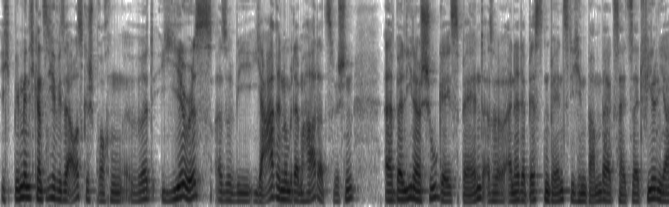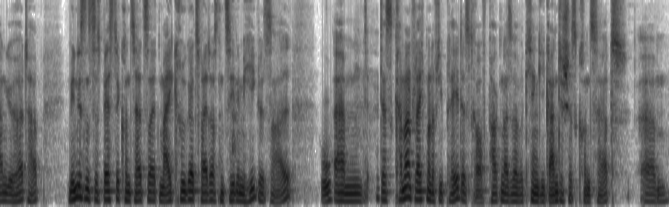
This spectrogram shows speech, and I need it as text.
Ich bin mir nicht ganz sicher, wie sie ausgesprochen wird. Years, also wie Jahre nur mit einem H dazwischen. Äh, Berliner Shoegaze Band, also eine der besten Bands, die ich in Bamberg seit seit vielen Jahren gehört habe. Mindestens das beste Konzert seit Mike Krüger 2010 im Hegelsaal. Ähm, das kann man vielleicht mal auf die Playlist draufpacken. Also war wirklich ein gigantisches Konzert. Ähm,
